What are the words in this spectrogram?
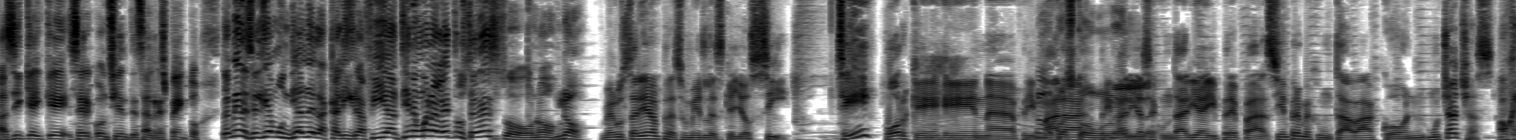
así que hay que ser conscientes al respecto. También es el Día Mundial de la Caligrafía. ¿Tienen buena letra ustedes o no? No. Me gustaría presumirles que yo sí. ¿Sí? Porque en ah, primaria, No, pues primaria el- secundaria y prepa siempre me juntaba con muchachas. Ok.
